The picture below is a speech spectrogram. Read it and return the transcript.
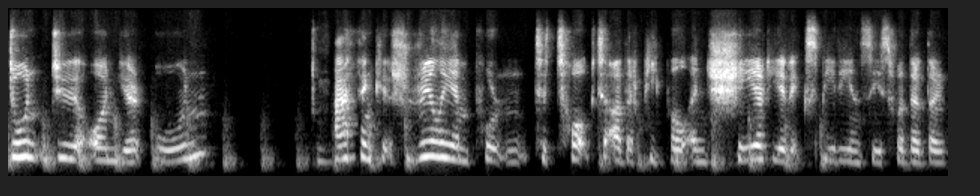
don't do it on your own. Mm-hmm. I think it's really important to talk to other people and share your experiences, whether they're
